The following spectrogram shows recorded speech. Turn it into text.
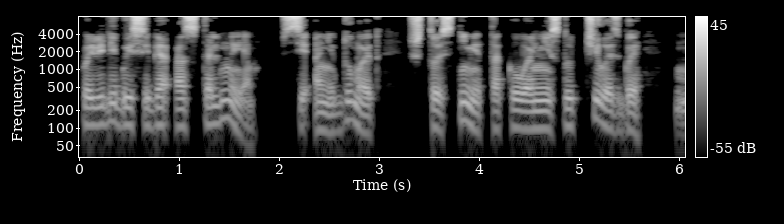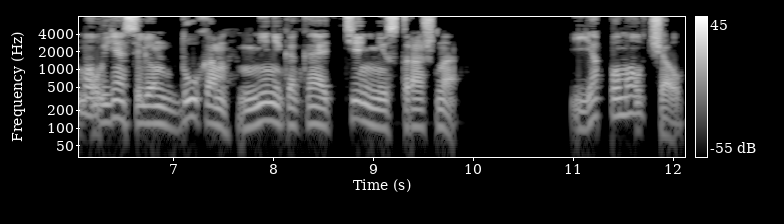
повели бы себя остальные. Все они думают, что с ними такого не случилось бы. Мол, я силен духом, мне никакая тень не страшна. Я помолчал,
